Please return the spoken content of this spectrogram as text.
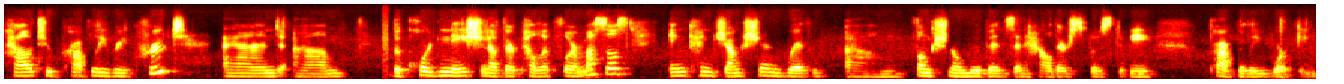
how to properly recruit and um, the coordination of their pelvic floor muscles in conjunction with um, functional movements and how they're supposed to be properly working.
